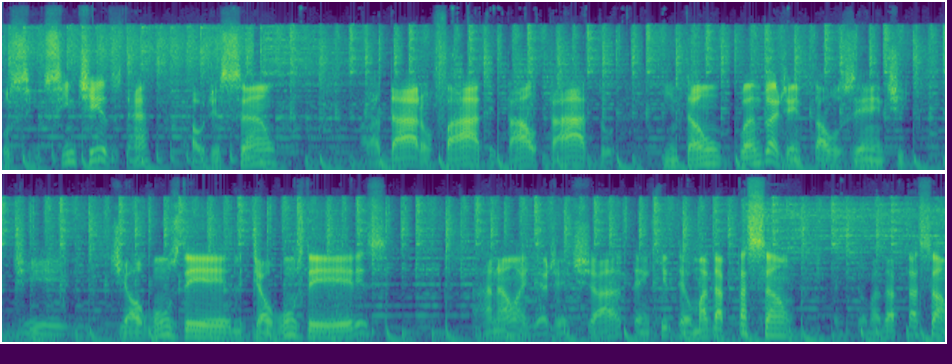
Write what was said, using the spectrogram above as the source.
os cinco sentidos, né? Audição, paladar, olfato e tal, tato. Então, quando a gente está ausente de, de, alguns dele, de alguns deles, ah não, aí a gente já tem que ter uma adaptação. Tem que ter uma adaptação.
